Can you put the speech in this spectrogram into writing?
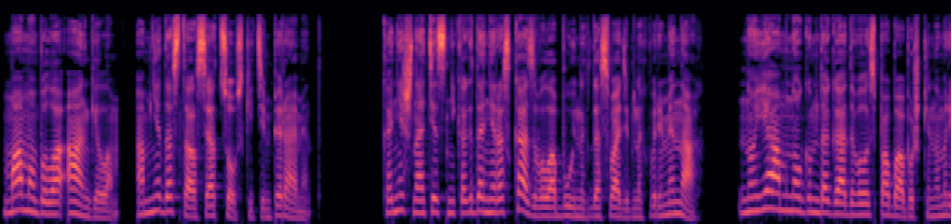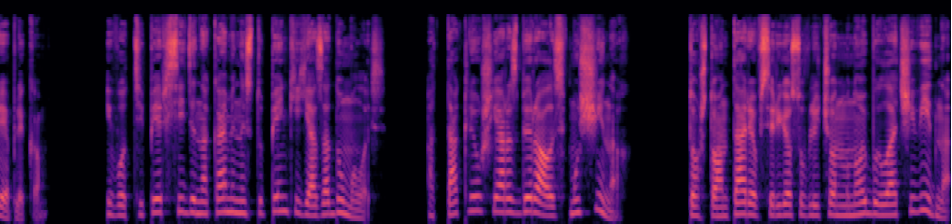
Мама была ангелом, а мне достался отцовский темперамент. Конечно, отец никогда не рассказывал о буйных досвадебных временах, но я о многом догадывалась по бабушкиным репликам. И вот теперь, сидя на каменной ступеньке, я задумалась. А так ли уж я разбиралась в мужчинах? То, что Антарио всерьез увлечен мной, было очевидно.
